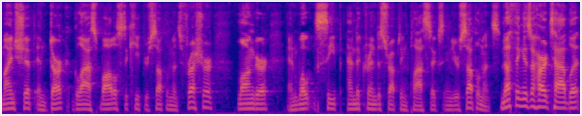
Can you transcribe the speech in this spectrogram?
Mine ship in dark glass bottles to keep your supplements fresher, longer, and won't seep endocrine disrupting plastics into your supplements. Nothing is a hard tablet,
